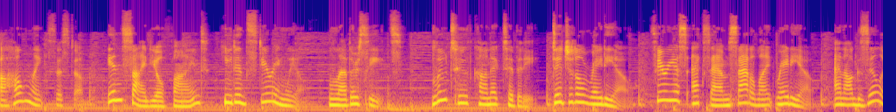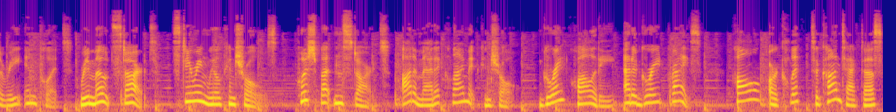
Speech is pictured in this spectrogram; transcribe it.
a HomeLink system. Inside you'll find heated steering wheel, leather seats, Bluetooth connectivity, digital radio, Sirius XM satellite radio, an auxiliary input, remote start, steering wheel controls, push button start, automatic climate control. Great quality at a great price. Call or click to contact us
